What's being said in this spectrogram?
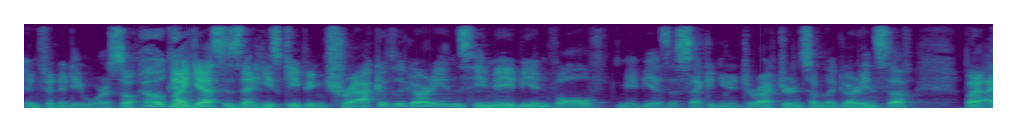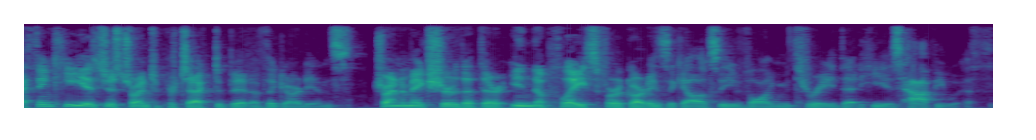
Infinity War. So Okay. my guess is that he's keeping track of the Guardians. He may be involved, maybe as a second unit director in some of the Guardian stuff. But I think he is just trying to protect a bit of the Guardians, trying to make sure that they're in the place for Guardians of the Galaxy Volume Three that he is happy with.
